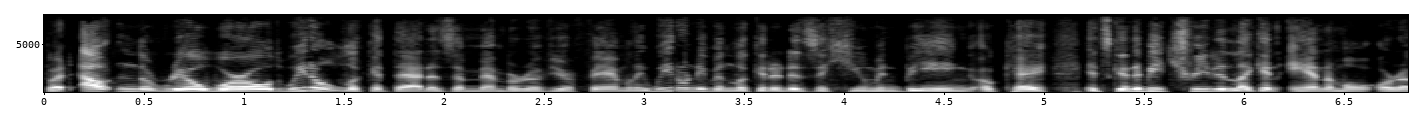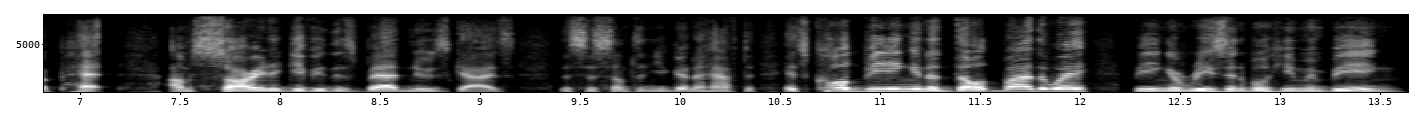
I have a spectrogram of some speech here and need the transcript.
But out in the real world, we don't look at that as a member of your family. We don't even look at it as a human being, okay? It's going to be treated like an animal or a pet. I'm sorry to give you this bad news, guys. This is something you're going to have to. It's called being an adult, by the way, being a reasonable human being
